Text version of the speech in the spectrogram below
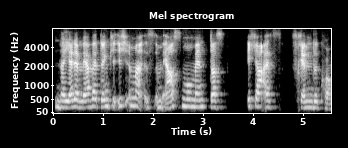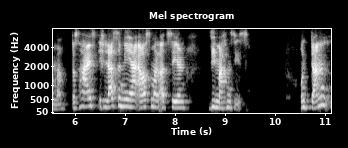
Naja, der Mehrwert, denke ich immer, ist im ersten Moment, dass ich ja als Fremde komme. Das heißt, ich lasse mir ja erstmal erzählen, wie machen Sie es? Und dann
